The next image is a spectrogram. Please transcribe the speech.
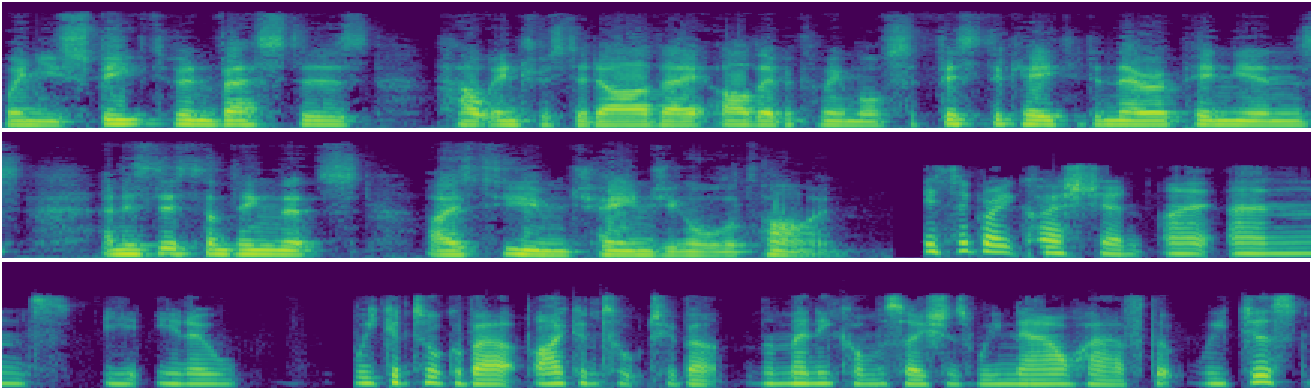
When you speak to investors, how interested are they? Are they becoming more sophisticated in their opinions? And is this something that's, I assume, changing all the time? It's a great question, and you know, we can talk about, I can talk to you about the many conversations we now have that we just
